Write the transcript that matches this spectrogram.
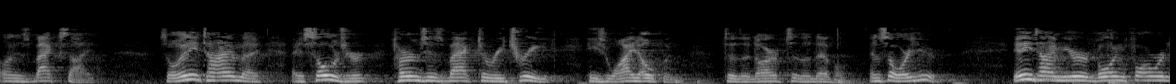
on his backside. So anytime a, a soldier turns his back to retreat, he's wide open to the darts of the devil. And so are you. Anytime you're going forward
